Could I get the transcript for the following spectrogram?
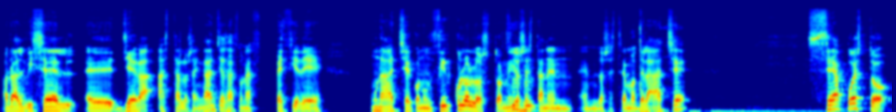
ahora el bisel eh, llega hasta los enganches, hace una especie de una H con un círculo, los tornillos están en, en los extremos de la H. Se ha puesto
